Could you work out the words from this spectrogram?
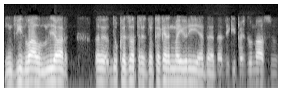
individual melhor uh, do que as outras, do que a grande maioria da, das equipas do nosso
